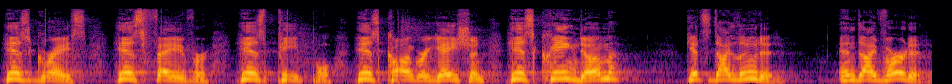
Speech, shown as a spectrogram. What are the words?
His grace, His favor, His people, His congregation, His kingdom gets diluted and diverted.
